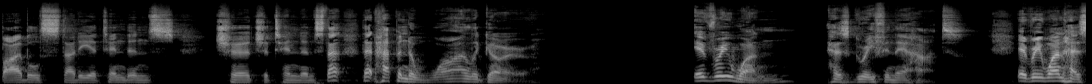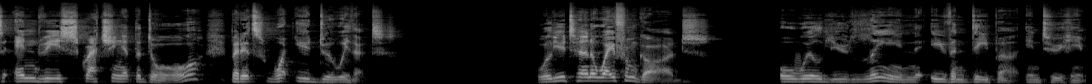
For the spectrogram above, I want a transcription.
Bible study attendance, church attendance, that, that happened a while ago. Everyone has grief in their heart. Everyone has envy scratching at the door, but it's what you do with it. Will you turn away from God or will you lean even deeper into Him?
